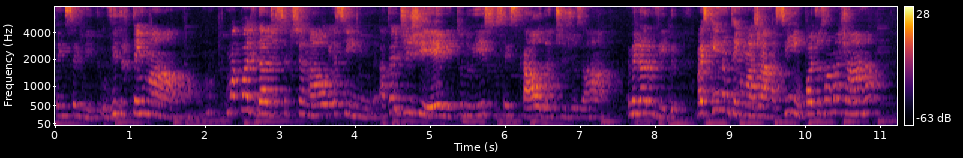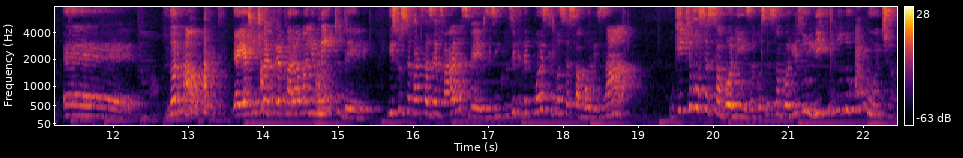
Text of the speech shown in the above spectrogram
Tem que ser vidro. O vidro tem uma, uma qualidade excepcional e assim, até de higiene, tudo isso, você escalda antes de usar, é melhor o vidro. Mas quem não tem uma jarra assim, pode usar uma jarra é, normal. E aí a gente vai preparar o alimento dele. Isso você vai fazer várias vezes, inclusive depois que você saborizar, o que, que você saboriza? Você saboriza o líquido do kombucha.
